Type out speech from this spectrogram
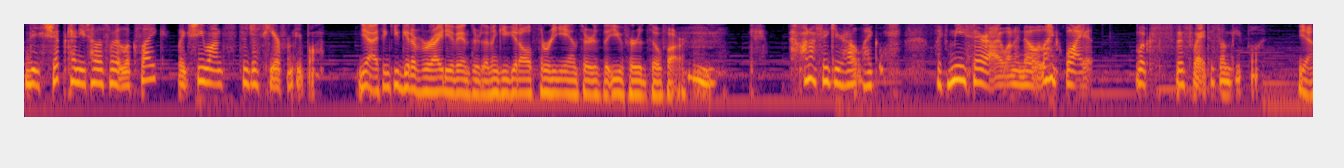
this ship? Can you tell us what it looks like? Like she wants to just hear from people. Yeah, I think you get a variety of answers. I think you get all three answers that you've heard so far. Okay. I want to figure out like, like me, Sarah. I want to know like why it looks this way to some people. Yeah.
